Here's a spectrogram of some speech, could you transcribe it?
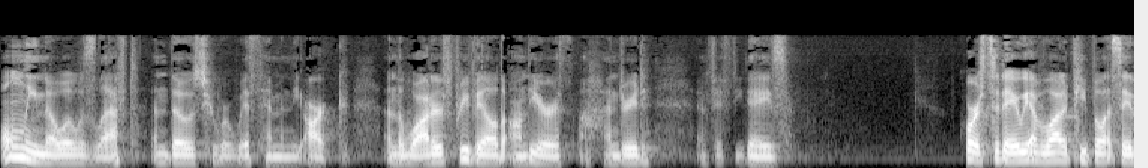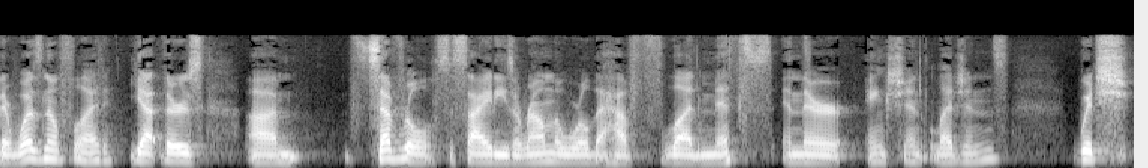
Only Noah was left and those who were with him in the ark. And the waters prevailed on the earth a hundred and 50 days. Of course, today we have a lot of people that say there was no flood, yet there's um, several societies around the world that have flood myths in their ancient legends, which,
